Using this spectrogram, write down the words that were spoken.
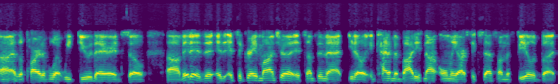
uh, as a part of what we do there. And so, um, it is. It, it's a great mantra. It's something that you know it kind of embodies not only our success on the field, but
